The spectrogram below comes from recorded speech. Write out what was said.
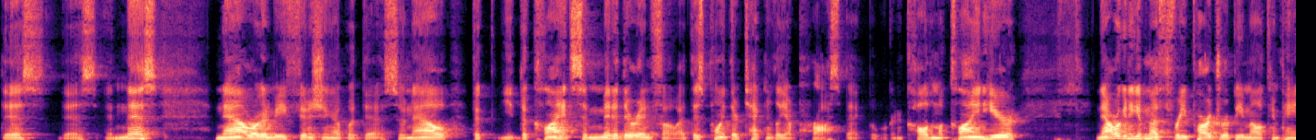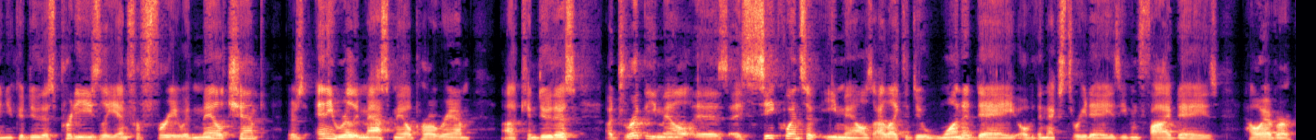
this, this, and this. Now we're going to be finishing up with this. So now the, the client submitted their info. At this point, they're technically a prospect, but we're going to call them a client here. Now we're going to give them a three part drip email campaign. You could do this pretty easily and for free with MailChimp. There's any really mass mail program uh, can do this. A drip email is a sequence of emails. I like to do one a day over the next three days, even five days. However,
